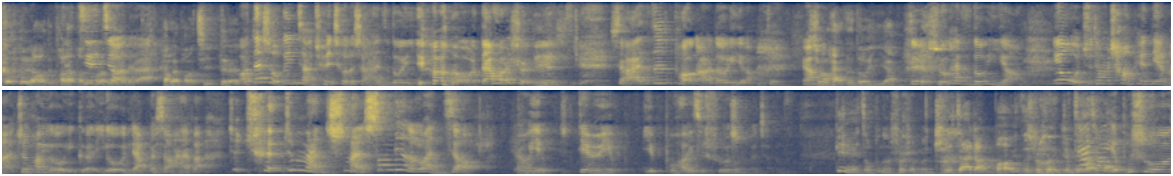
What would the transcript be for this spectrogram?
然后就跑来跑去，对吧跑来跑去，对对哦，但是我跟你讲，全球的小孩子都一样，我待会儿说这件事情，小孩子真跑哪儿都一样。对，然后熊孩子都一样。对，熊孩子都一样，因为我去他们唱片店嘛，正好有一个有两个小孩吧，就全就满是满商店的乱叫，然后也店员也也不好意思说什么这样子，店员总不能说什么，只是家长不好意思说，就没办法家长也。不说，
